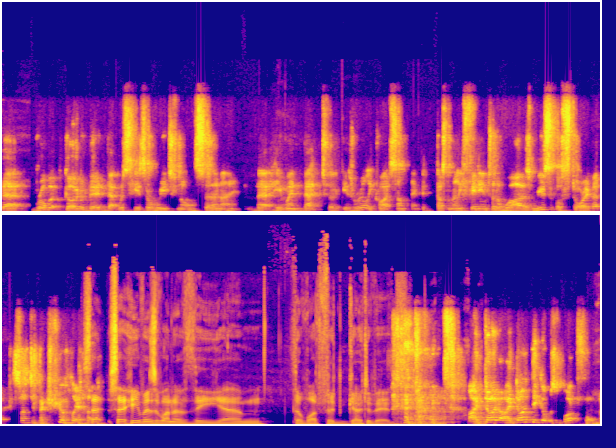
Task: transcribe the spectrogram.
that Robert Gotobed, that was his original surname that he went back to, is really quite something. It doesn't really fit into the Wires musical story, but it's such a peculiar. So, so he was one of the um, the Watford go to bed. I don't. I don't think it was Watford.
